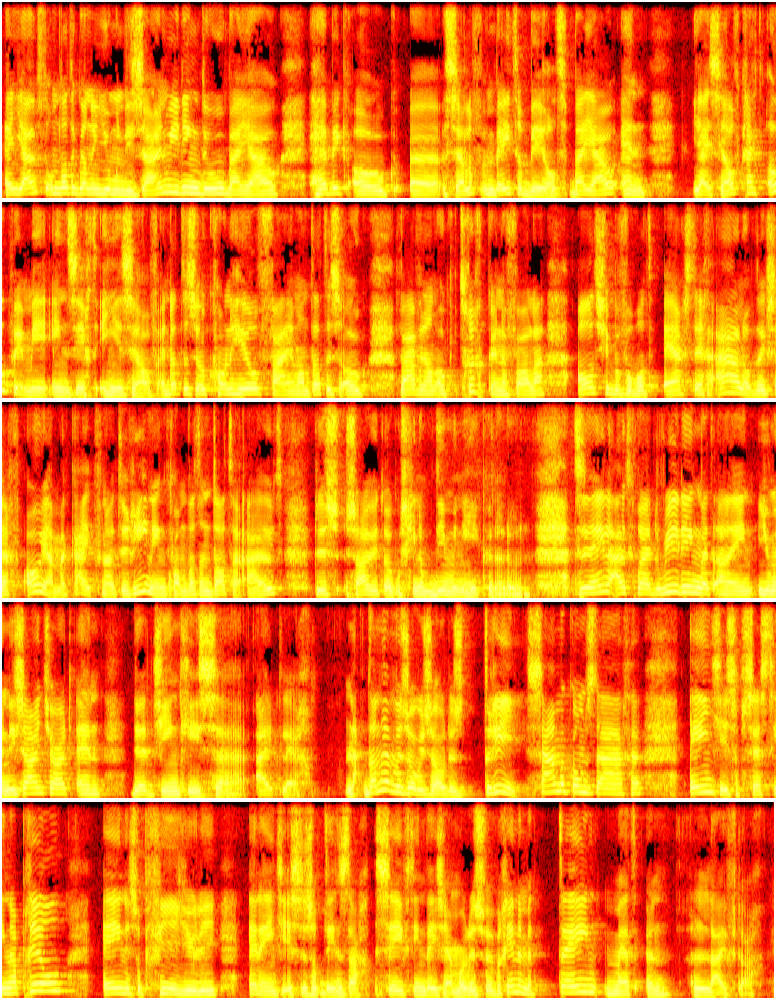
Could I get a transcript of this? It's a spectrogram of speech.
En juist omdat ik dan een human design reading doe bij jou, heb ik ook uh, zelf een beter beeld bij jou. En jij zelf krijgt ook weer meer inzicht in jezelf. En dat is ook gewoon heel fijn, want dat is ook waar we dan ook op terug kunnen vallen. Als je bijvoorbeeld ergens tegenaan loopt. Dat ik zeg, oh ja, maar kijk, vanuit de reading kwam dat en dat eruit. Dus zou je het ook misschien op die manier kunnen doen. Het is een hele uitgebreide reading met alleen Human Design Chart en de Keys uh, uitleg. Nou, dan hebben we sowieso dus drie samenkomstdagen. Eentje is op 16 april, één is op 4 juli en eentje is dus op dinsdag 17 december. Dus we beginnen meteen met een live dag.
